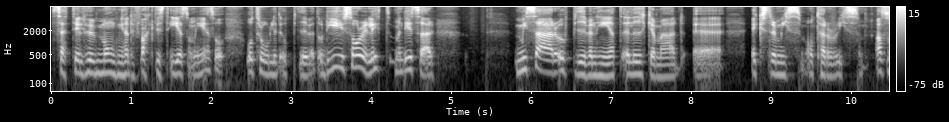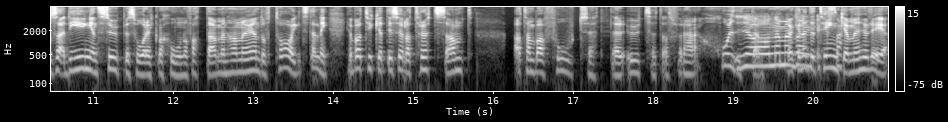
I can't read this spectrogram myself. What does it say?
Sett till hur många det faktiskt är som är så otroligt uppgivet. Och det är ju sorgligt, men det är så här, misär och uppgivenhet är lika med eh, extremism och terrorism. Alltså så här, det är ingen supersvår ekvation att fatta, men han har ju ändå tagit ställning. Jag bara tycker att det är så jävla tröttsamt att han bara fortsätter utsättas för det här skiten. Ja, nej, jag kan inte tänka exakt. mig hur det är.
